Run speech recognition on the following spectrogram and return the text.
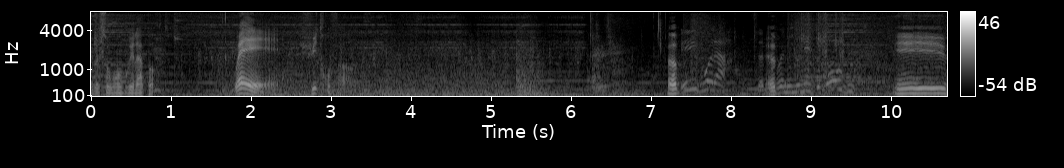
Il va sûrement ouvrir la porte. Ouais Je suis trop fort. Hop, Et voilà. Ça devrait nous mener droit au but. et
